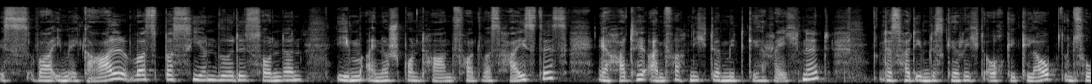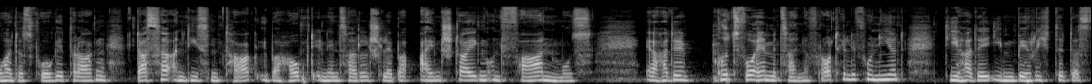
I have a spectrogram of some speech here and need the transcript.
es war ihm egal, was passieren würde, sondern eben einer Spontanfahrt. Was heißt es? Er hatte einfach nicht damit gerechnet. Das hat ihm das Gericht auch geglaubt und so hat es vorgetragen, dass er an diesem Tag überhaupt in den Sattelschlepper einsteigen und fahren muss. Er hatte kurz vorher mit seiner Frau telefoniert. Die hatte ihm berichtet, dass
